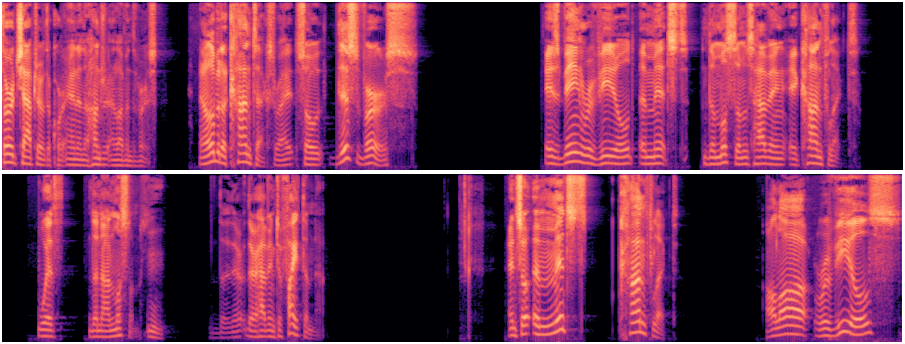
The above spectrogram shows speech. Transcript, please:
third chapter of the Quran, in the 111th verse. And a little bit of context, right? So this verse is being revealed amidst the Muslims having a conflict with the non Muslims. Mm. They're, they're having to fight them now. And so, amidst conflict, Allah reveals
